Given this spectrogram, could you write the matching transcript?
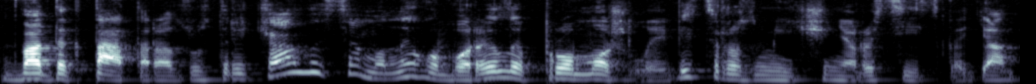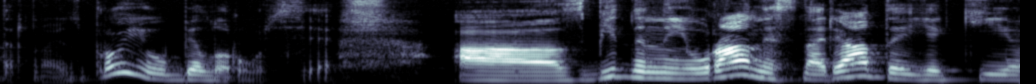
два диктатора зустрічалися, вони говорили про можливість розміщення російської ядерної зброї у Білорусі. А збіднений уран і снаряди, які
